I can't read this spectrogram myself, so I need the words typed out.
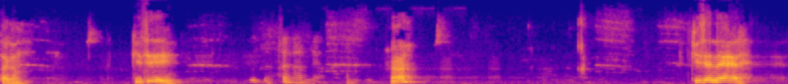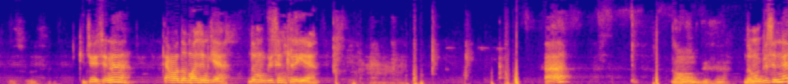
তাকান কিসে হ্যাঁ কিসে নের কিছু হয়েছে না তে আমার দম আছেন কিয়া দমক দিছেন খেলে গিয়া হ্যাঁ? ধমক দিছে। দমক দিছেন না?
